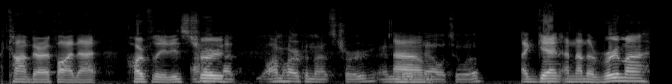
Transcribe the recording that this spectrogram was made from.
I can't verify that. Hopefully, it is true. I'm hoping that's true, and more Um, power to her. Again, another rumor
